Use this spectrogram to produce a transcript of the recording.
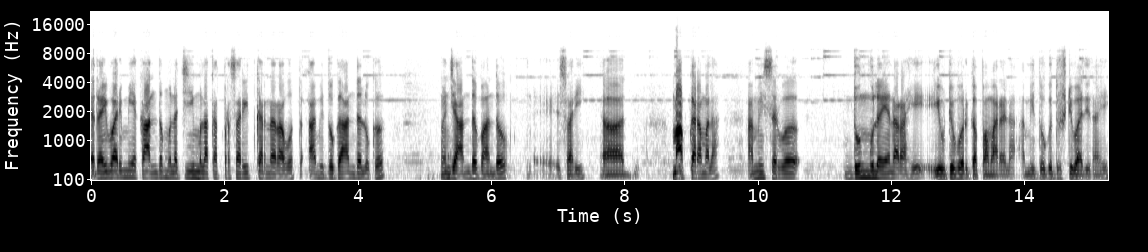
रविवारी मी एका अंध मुलाची मुलाखत प्रसारित करणार आहोत. आम्ही दोघं अंध लोक म्हणजे अंध बांधव सॉरी माफ करा मला. आम्ही सर्व दोन मुलं येणार आहे युट्यूबवर गप्पा मारायला. आम्ही दोघं दृष्टीबाधित आहे.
